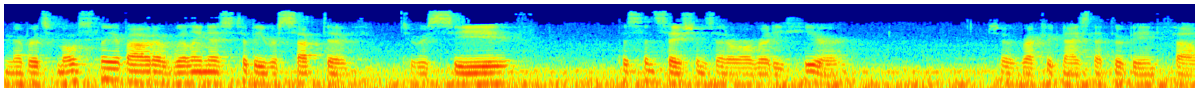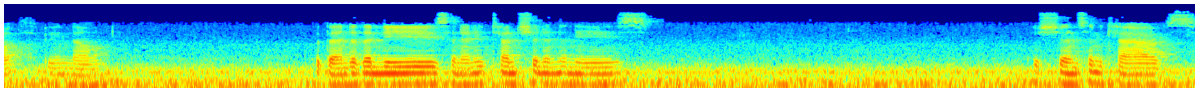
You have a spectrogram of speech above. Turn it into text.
Remember, it's mostly about a willingness to be receptive, to receive the sensations that are already here, to recognize that they're being felt, being known. The bend of the knees and any tension in the knees the shins and calves.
